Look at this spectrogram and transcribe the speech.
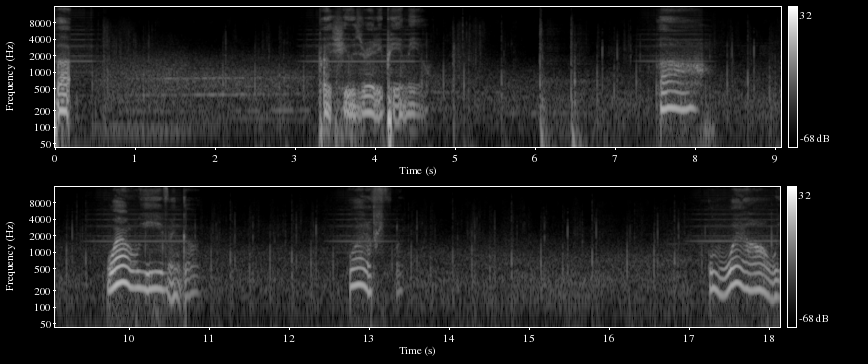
But. But she was really peeing me off. Uh, where are we even going? Where the fuck? Where are we?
